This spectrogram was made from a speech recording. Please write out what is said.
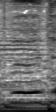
But.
